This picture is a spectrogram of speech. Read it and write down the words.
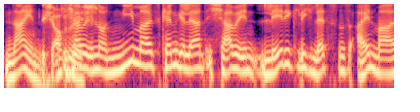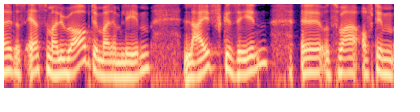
Nein, Ich auch ich habe ihn noch niemals kennengelernt. Ich habe ihn lediglich letztens einmal, das erste Mal überhaupt in meinem Leben, live gesehen. Äh, und zwar auf dem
